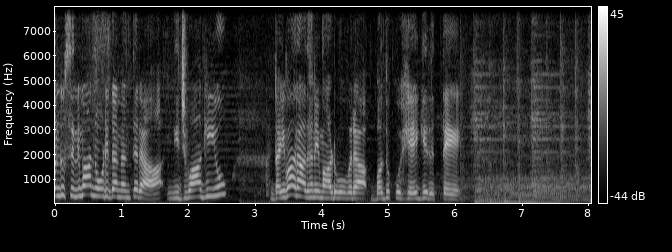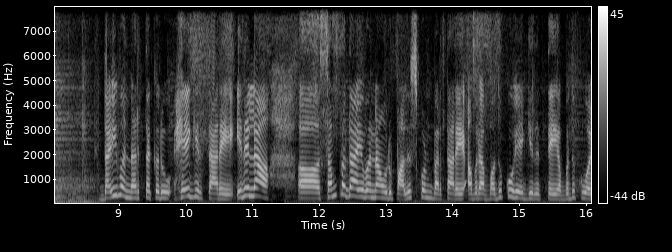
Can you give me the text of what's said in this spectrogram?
ಒಂದು ಸಿನಿಮಾ ನೋಡಿದ ನಂತರ ನಿಜವಾಗಿಯೂ ದೈವಾರಾಧನೆ ಮಾಡುವವರ ಬದುಕು ಹೇಗಿರುತ್ತೆ? ದೈವ ನರ್ತಕರು ಹೇಗಿರ್ತಾರೆ? ಏನೆಲ್ಲ ಸಂಪ್ರದಾಯವನ್ನು ಅವರು ಪಾಲಿಸ್ಕೊಂಡು ಬರ್ತಾರೆ? ಅವರ ಬದುಕು ಹೇಗಿರುತ್ತೆ? ಬದುಕುವ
